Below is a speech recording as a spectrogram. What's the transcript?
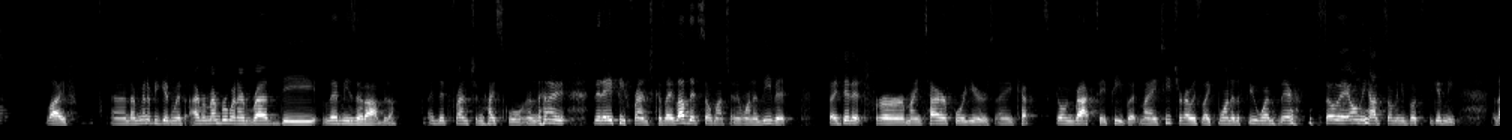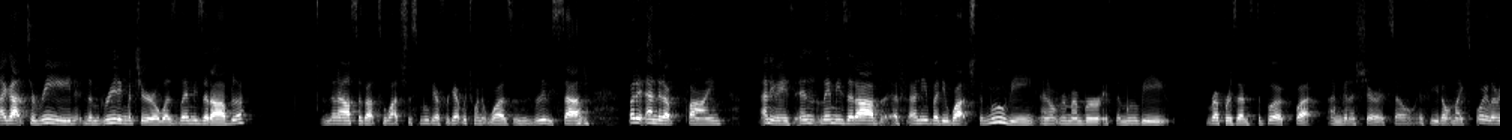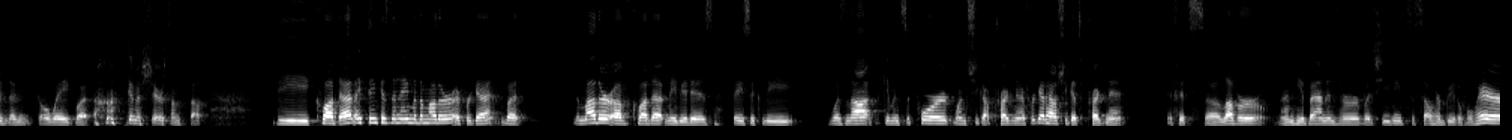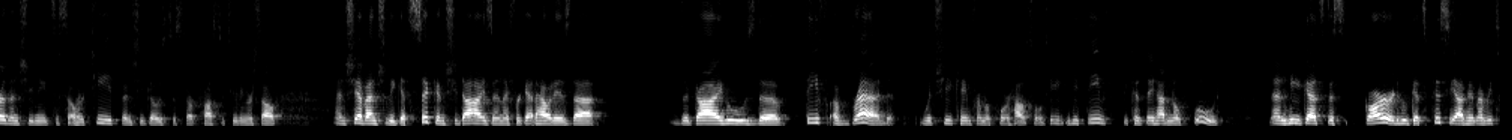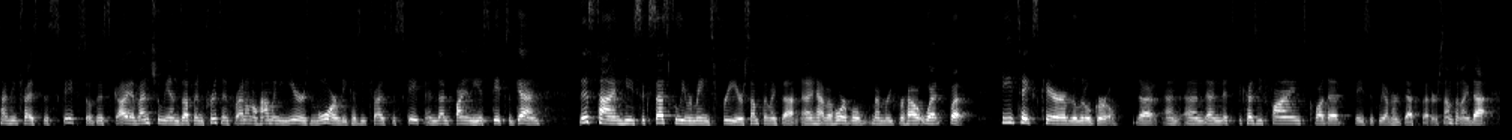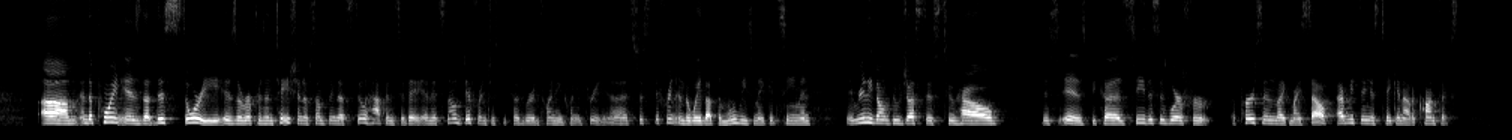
life. And I'm going to begin with I remember when I read the Les Miserables. I did French in high school and I did AP French because I loved it so much I didn't want to leave it. So I did it for my entire four years. I kept going back to AP, but my teacher, I was like one of the few ones there. So they only had so many books to give me. And I got to read, the reading material was Les Miserables. And then I also got to watch this movie. I forget which one it was. It was really sad, but it ended up fine. Anyways, in Les Miserables, if anybody watched the movie, I don't remember if the movie represents the book, but I'm to share it. So if you don't like spoilers, then go away, but I'm to share some stuff. The Claudette, I think, is the name of the mother. I forget, but the mother of Claudette, maybe it is, basically was not given support once she got pregnant. I forget how she gets pregnant if it's a lover and he abandons her, but she needs to sell her beautiful hair, then she needs to sell her teeth, then she goes to start prostituting herself. And she eventually gets sick and she dies. And I forget how it is that the guy who's the thief of bread, which he came from a poor household, he, he thieved because they had no food. And he gets this guard who gets pissy at him every time he tries to escape. So this guy eventually ends up in prison for I don't know how many years more because he tries to escape and then finally he escapes again. This time he successfully remains free or something like that. I have a horrible memory for how it went, but he takes care of the little girl that and and and it's because he finds Claudette basically on her deathbed or something like that. Um, and the point is that this story is a representation of something that still happens today. And it's no different just because we're in 2023. Uh, it's just different in the way that the movies make it seem. And they really don't do justice to how this is because, see, this is where for a person like myself, everything is taken out of context.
